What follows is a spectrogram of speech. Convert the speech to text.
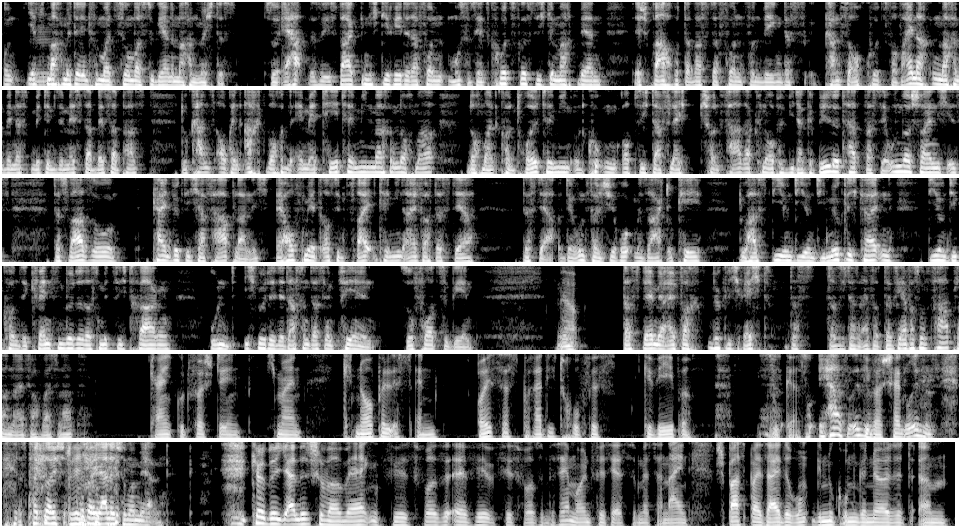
und jetzt mhm. mach mit der Information, was du gerne machen möchtest. So, er hat, also es war nicht die Rede davon, muss es jetzt kurzfristig gemacht werden. Er sprach auch da was davon, von wegen, das kannst du auch kurz vor Weihnachten machen, wenn das mit dem Semester besser passt. Du kannst auch in acht Wochen einen MRT-Termin machen nochmal, nochmal einen Kontrolltermin und gucken, ob sich da vielleicht schon Faserknorpel wieder gebildet hat, was sehr unwahrscheinlich ist. Das war so kein wirklicher Fahrplan. Ich erhoffe mir jetzt aus dem zweiten Termin einfach, dass der, dass der, der Unfallchirurg mir sagt, okay, du hast die und die und die Möglichkeiten, die und die Konsequenzen würde das mit sich tragen und ich würde dir das und das empfehlen so vorzugehen. Ja. das wäre mir einfach wirklich recht, dass, dass ich das einfach, dass ich einfach so einen Fahrplan einfach, weißt du, hab. Kann ich gut verstehen. Ich meine, Knorpel ist ein äußerst paraditrophes Gewebe. Lukas. So, ja, so ist es. So ist es. Das könnt ihr euch, könnt ihr euch alle schon mal merken. könnt ihr euch alle schon mal merken fürs, Vors äh, für, fürs Vorsemester, moin, fürs erste Semester. Nein, Spaß beiseite, rum, genug rumgenördet. Ähm,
